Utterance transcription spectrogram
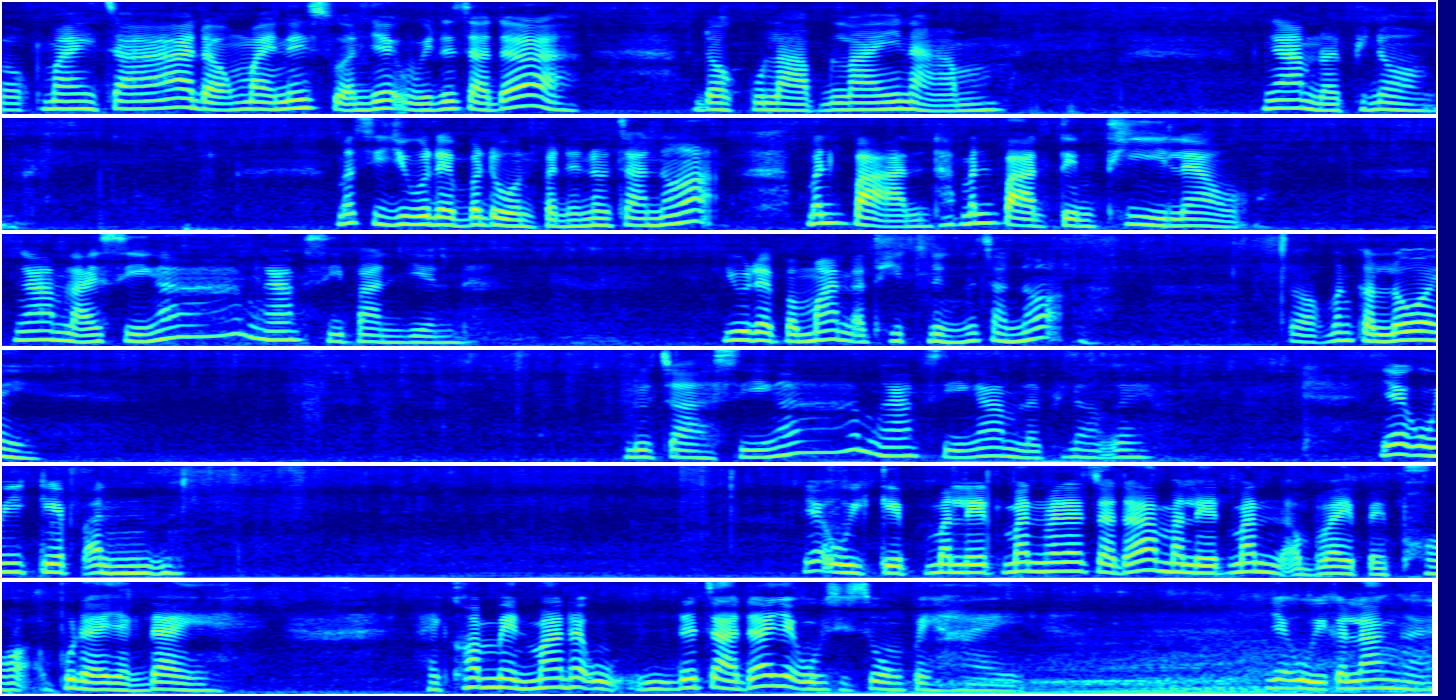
ดอกไม้จ้า ดอกไม้ในสวนยายอุ๋ยเด้อจ้าเด้อ ดอกกุหลาบไร้หนามงามเลยพี่น้องมันสิอยู่ในบโดนปานนั้นเนาจ้าเนาะ มันบาน ถ้ามันบานเต็มที่แล้ว งามหลายสีงาม งามสีบานเย็น อยู่ได้ประมาณอาทิตย์หนึ่งนะจ้าเนาะ ดอกมันก็โรยดูจ้าสีงาม งามสีงามเลยพี่น้องเอ้ยยายอุ๋ยเก็บอัน ย่าอุ้ยเก็บเมล็ดมันไว้แล้วจ้ะด้าเมล็ดมันเอาไว้ไปเพาะผู้ใดอยากได้ให้คอมเมนต์มาได้อุเด้จ้าได้ยาอุ้ยสิส่งไปให้ยาอุ้ยกำลังอะ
